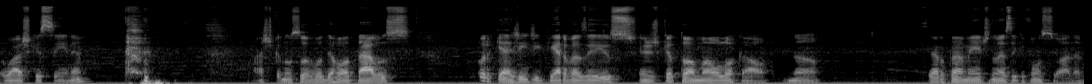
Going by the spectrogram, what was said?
Eu acho que sim, né? acho que eu não só vou derrotá-los porque a gente quer fazer isso e a gente quer tomar o local. Não. Certamente não é assim que funciona.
